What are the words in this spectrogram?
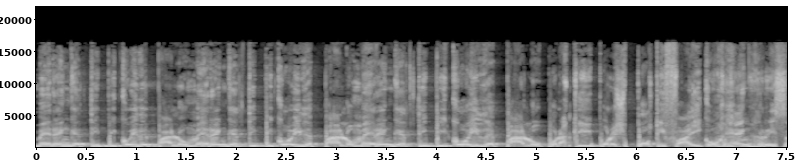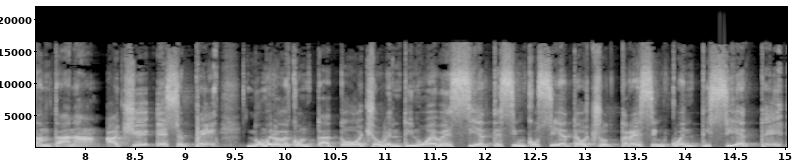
Merengue típico y de palo, merengue típico y de palo, merengue típico y de palo. Por aquí, por Spotify, con Henry Santana, HSP. Número de contacto 829-757-8357.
